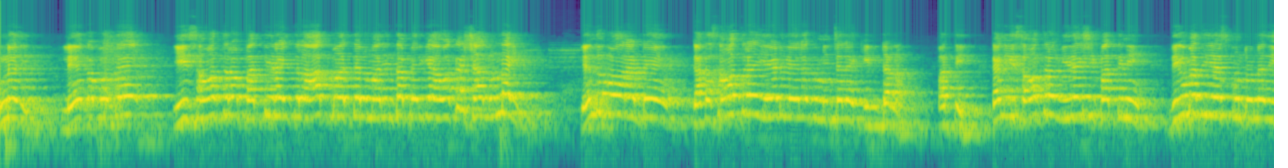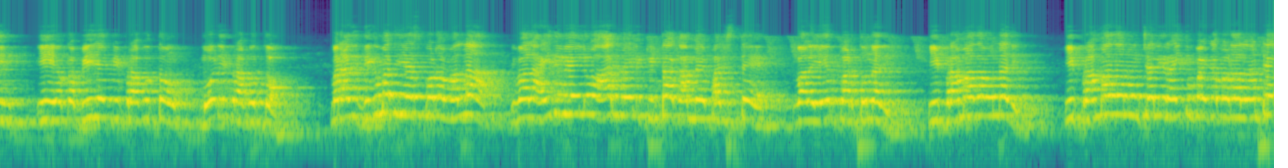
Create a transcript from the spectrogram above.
ఉన్నది. లేకపోతే ఈ సంవత్సరం పత్తి రైతుల ఆత్మహత్యలు మరింత పెరిగే అవకాశాలు ఉన్నాయి. ఎందుకు అంటే గత సంవత్సరం ఏడు వేలకు మించలే కింటన పత్తి. కానీ ఈ సంవత్సరం విదేశీ పత్తిని దిగుమతి చేసుకుంటున్నది ఈ యొక్క బీజేపీ ప్రభుత్వం మోడీ ప్రభుత్వం. మరి అది దిగుమతి చేసుకోవడం వల్ల ఇవాళ ఐదు వేలు ఆరు వేలు కింటాకు అమ్మే పరిస్థితి ఇవాళ ఏర్పడుతున్నది. ఈ ప్రమాదం ఉన్నది. ఈ ప్రమాదం నుంచి రైతు బయటపడాలంటే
